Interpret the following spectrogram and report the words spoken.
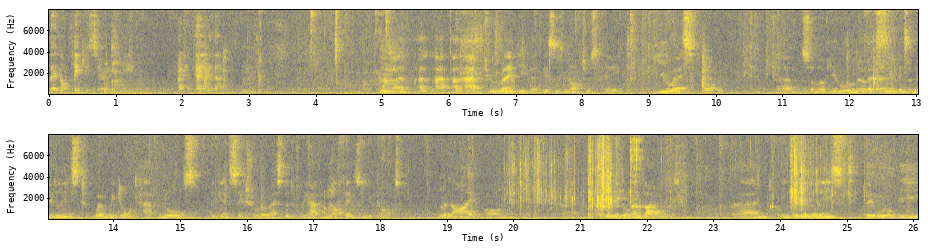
they don't take you seriously. I can tell you that. I'll, I'll, add- I'll add to Randi that this is not just a US problem. Um, some of you will know that I live in the Middle East where we don't have laws against sexual harassment. We have nothing, so you can't rely on uh, the legal environment. And in the Middle East, there will be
